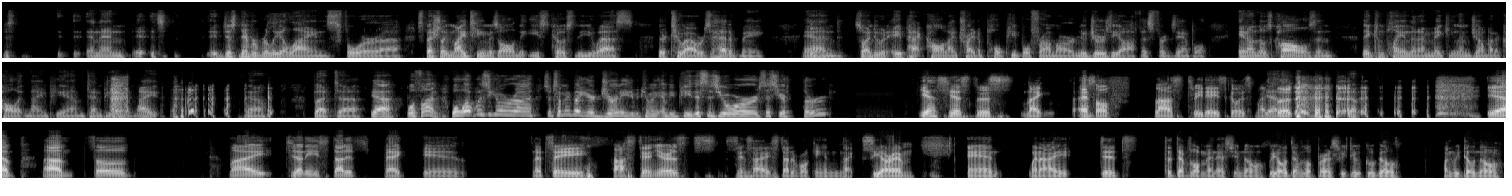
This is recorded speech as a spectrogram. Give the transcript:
Just and then it, it's it just never really aligns for uh, especially my team is all on the east coast of the US. They're two hours ahead of me. And yeah. so I do an APAC call and I try to pull people from our New Jersey office, for example, in on those calls. And they complain that I'm making them jump on a call at 9 p.m., 10 p.m. at night. yeah but uh, yeah, well, fun. Well, what was your uh, so tell me about your journey to becoming MVP? This is your is this your third? Yes, yes. This like as of last three days ago is my yes. third. yeah. Um. So my journey started back in let's say last 10 years since mm-hmm. I started working in like CRM. And when I did the development, as you know, we all developers, we do Google when we don't know,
